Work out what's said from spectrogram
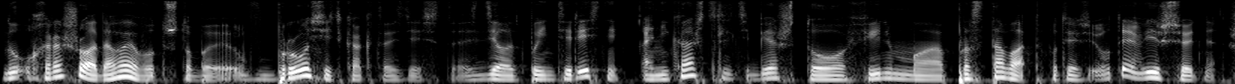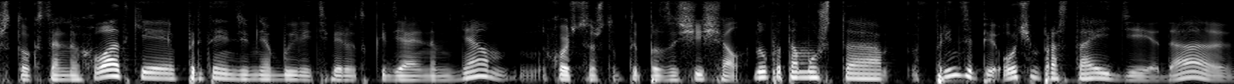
Ну, хорошо, а давай вот, чтобы вбросить как-то здесь, сделать поинтересней. А не кажется ли тебе, что фильм фильм а, простоват. Вот я, вот я вижу сегодня, что к стальной хватке претензии у меня были, теперь вот к идеальным дням хочется, чтобы ты позащищал. Ну, потому что, в принципе, очень простая идея, да,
